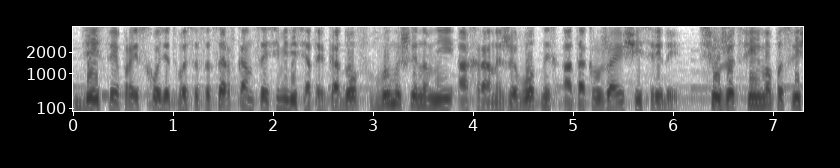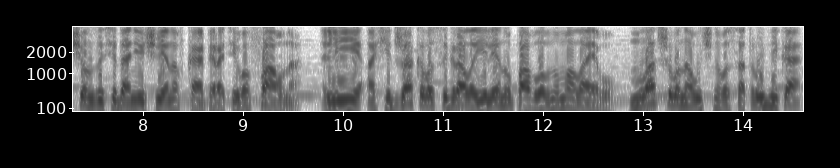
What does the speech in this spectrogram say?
Действие происходит в СССР в конце 70-х годов в вымышленном НИИ охраны животных от окружающей среды. Сюжет фильма посвящен заседанию членов кооператива «Фауна». Лия Ахиджакова сыграла Елену Павловну Малаеву, младшего научного сотрудника,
